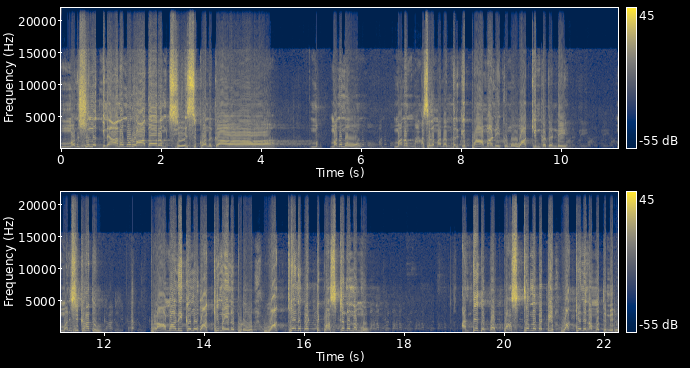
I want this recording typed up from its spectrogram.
మనుషుల జ్ఞానమును ఆధారం చేసుకొనక మనము మనం అసలు మనందరికీ ప్రామాణికము వాక్యం కదండి. మనిషి కాదు. ప్రామాణికము వాక్యమైనప్పుడు వాక్యాన్ని బట్టి పాస్టర్ను నమ్ము. అంతే తప్ప పాస్టర్ను బట్టి వాక్యాన్ని నమ్మొద్దు మీరు.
